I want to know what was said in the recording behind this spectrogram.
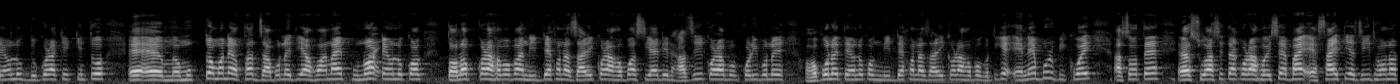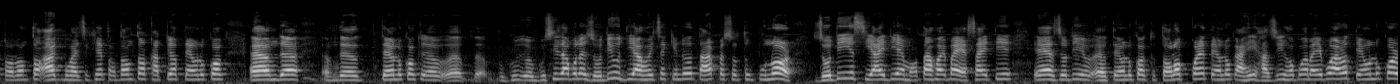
তেওঁলোক দুগৰাকীক কিন্তু মুক্ত মনে অৰ্থাৎ যাবলৈ দিয়া হোৱা নাই। পুনৰ। তেওঁলোকক তলব কৰা হ'ব বা নিৰ্দেশনা জাৰি কৰা হ'ব চি আই ডিত হাজিৰ কৰাব কৰিবলৈ হ'বলৈ তেওঁলোকক নিৰ্দেশনা জাৰি কৰা হ'ব। গতিকে এনেবোৰ বিষয় আচলতে চোৱা চিতা কৰা হৈছে বা এছ আই টিয়ে যি ধৰণৰ তদন্ত আগবঢ়াইছে সেই তদন্তৰ খাতিৰত তেওঁলোকক তেওঁলোকক গুচি যাবলৈ যদিও দিয়া হৈছে কিন্তু তাৰ পাছতো পুনৰ যদি চি আই ডিয়ে মতা হয় বা এছ আই টি যদি তেওঁলোকক তলব কৰে তেওঁলোক আহি হাজিৰ হ'ব লাগিব আৰু তেওঁলোকৰ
